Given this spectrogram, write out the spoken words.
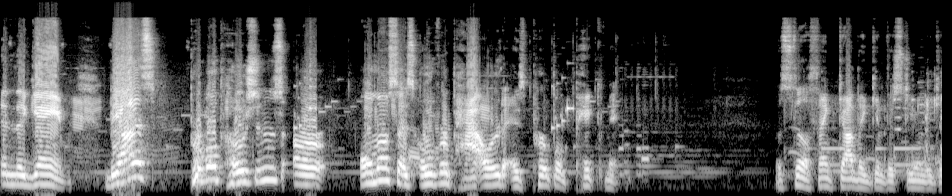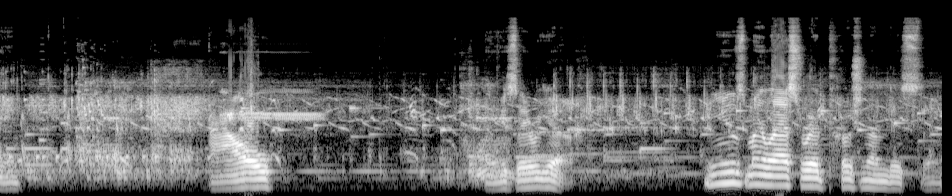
in the game. To be honest, purple potions are almost as overpowered as purple Pikmin. But still, thank God they give this to you in the game. Ow. Anyways, there we go. Use my last red potion on this thing.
